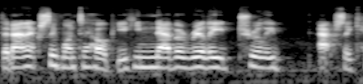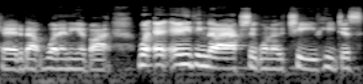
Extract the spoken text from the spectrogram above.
They don't actually want to help you. He never really truly actually cared about what any of I what anything that I actually want to achieve. He just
